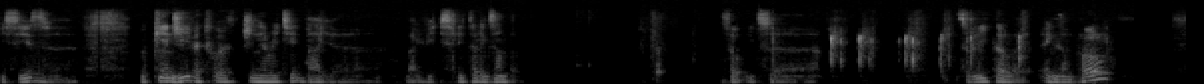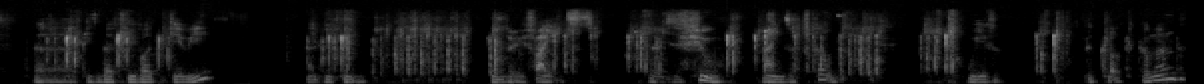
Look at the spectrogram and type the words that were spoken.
this is uh, a PNG that was generated by, uh, by this little example. So it's a, it's a little example, uh, pixbuf without and we can, can verify it. There is a few lines of code with the cloc command.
